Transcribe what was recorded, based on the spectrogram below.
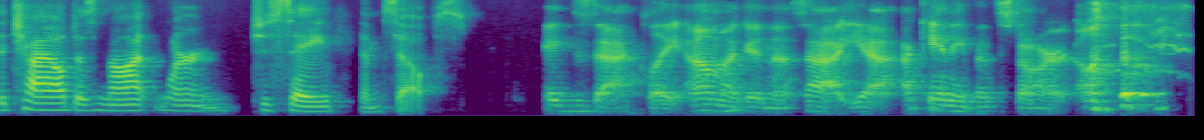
the child does not learn to save themselves. Exactly. Oh my goodness. I, yeah i can't even start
